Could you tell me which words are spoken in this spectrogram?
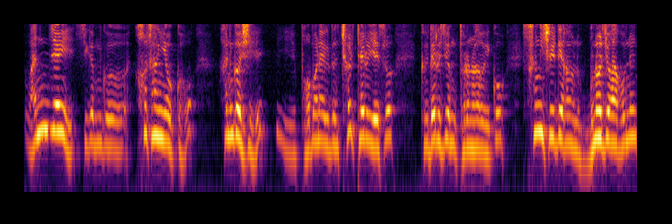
완전히 지금 그 허상이었고 한 것이 이 법원의 어떤 철퇴를 위해서 그대로 지금 드러나고 있고 상실되고 무너져가고 있는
